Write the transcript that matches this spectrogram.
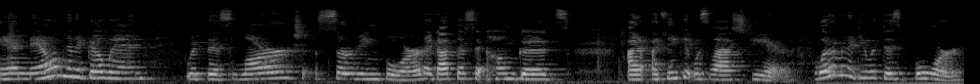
and now I'm gonna go in with this large serving board. I got this at Home Goods. I, I, think it was last year. What I'm gonna do with this board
